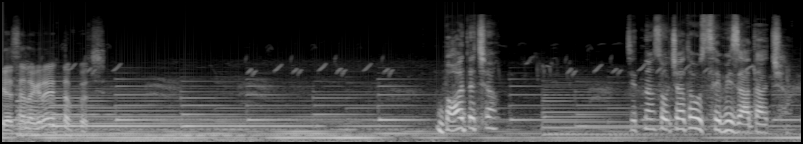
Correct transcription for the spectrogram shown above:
कैसा लग रहा है सब कुछ? बहुत अच्छा। जितना सोचा था उससे भी ज़्यादा अच्छा।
